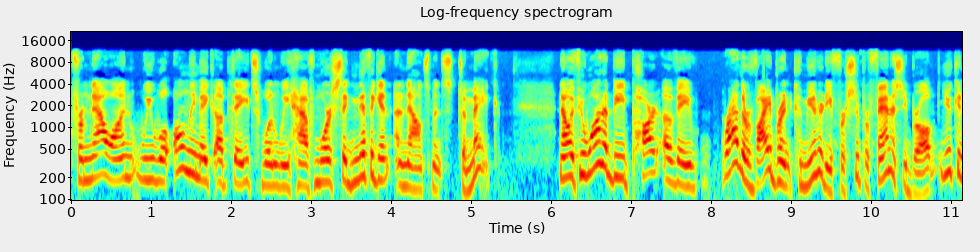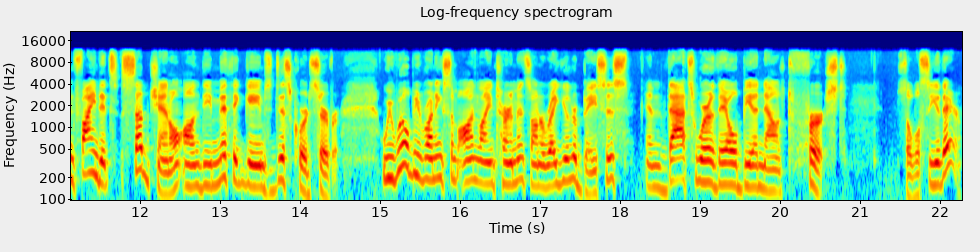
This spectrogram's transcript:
From now on, we will only make updates when we have more significant announcements to make. Now, if you want to be part of a rather vibrant community for Super Fantasy Brawl, you can find its sub-channel on the Mythic Games Discord server. We will be running some online tournaments on a regular basis, and that's where they'll be announced first. So we'll see you there.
